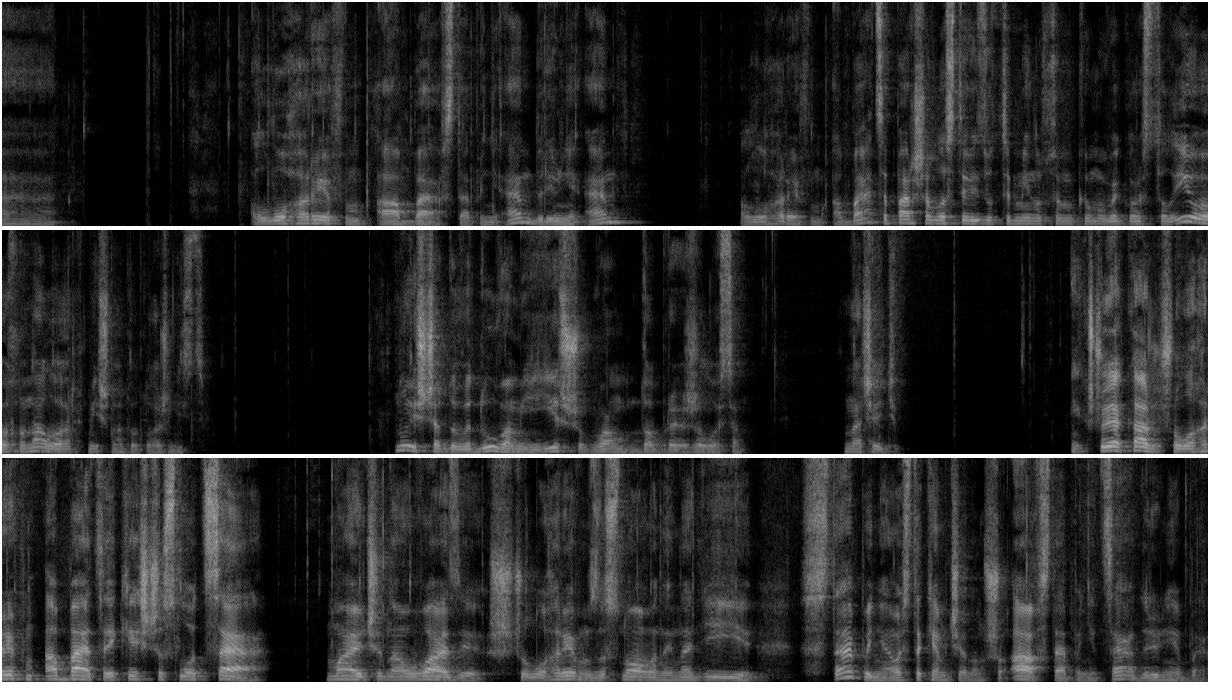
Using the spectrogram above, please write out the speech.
Е, логарифм АБ в степені n дорівнює n. Логарифм АБ це перша властивість з цим мінусом, яку ми використали, і основна логарифмічна тотожність. Ну і ще доведу вам її, щоб вам добре жилося. Значить, якщо я кажу, що логарифм АБ це якесь число С, маючи на увазі, що логарифм заснований на дії степеня, ось таким чином, що А в степені С дорівнює Б.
